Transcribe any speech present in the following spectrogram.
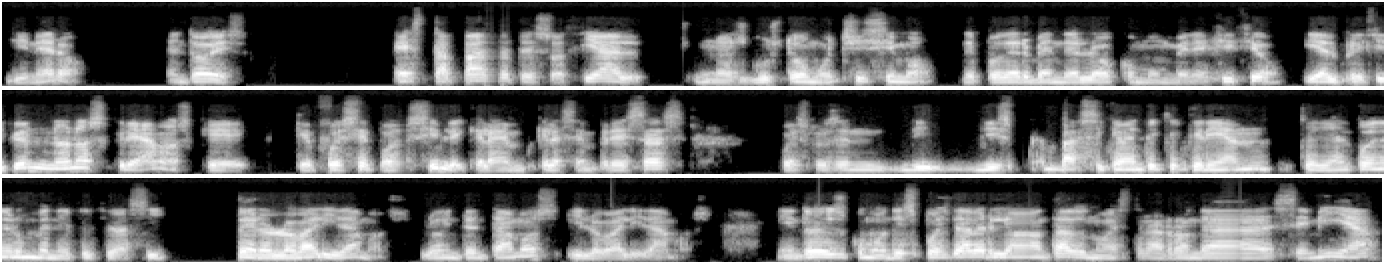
dinero. Entonces, esta parte social nos gustó muchísimo de poder venderlo como un beneficio y al principio no nos creamos que, que fuese posible, que, que las empresas pues, pues básicamente que querían, querían poner un beneficio así, pero lo validamos, lo intentamos y lo validamos. Y entonces, como después de haber levantado nuestra ronda semilla,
